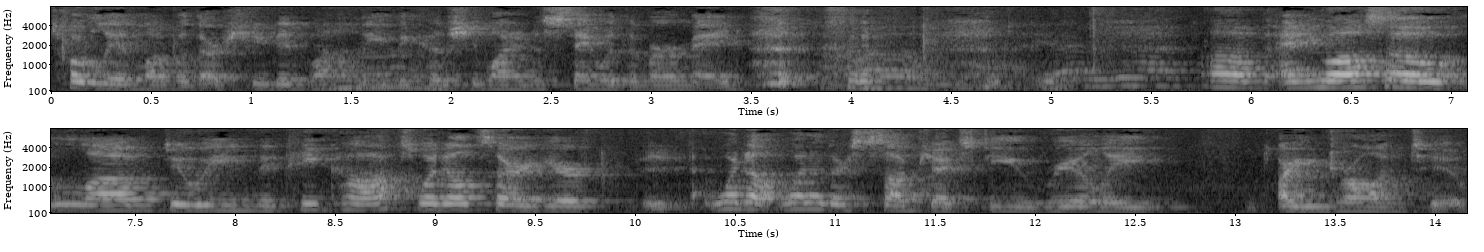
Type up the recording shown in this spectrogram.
totally in love with her. She didn't want to leave Oh. because she wanted to stay with the mermaid. Oh, yeah, yeah, yeah. Um, and you also love doing the peacocks. What else are your what what other subjects do you really are you drawn to?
